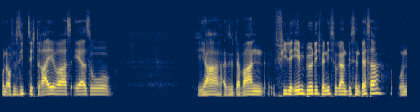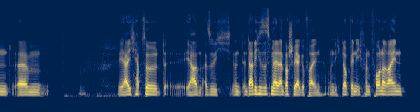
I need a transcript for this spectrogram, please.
und auf dem 70-3 war es eher so, ja, also da waren viele ebenbürtig, wenn nicht sogar ein bisschen besser. Und ähm, ja, ich habe so, ja, also ich, und, dadurch ist es mir halt einfach schwer gefallen. Und ich glaube, wenn ich von vornherein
